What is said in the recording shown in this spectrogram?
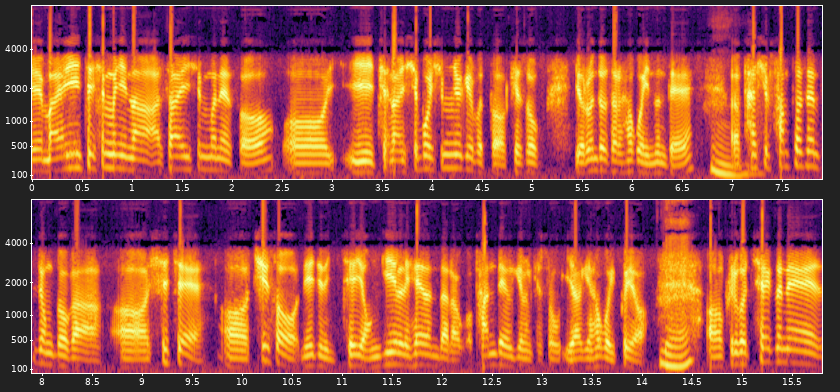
예, 마이니치 신문이나 아사히 신문에서 어, 이 지난 15, 16일부터 계속 여론조사를 하고 있는데 음. 83% 어, 정도가 어, 실제 어, 취소 내지는 재연기를 해야 한다라고 반대 의견을 계속 이야기하고 있고요. 네. 어, 그리고 최근에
